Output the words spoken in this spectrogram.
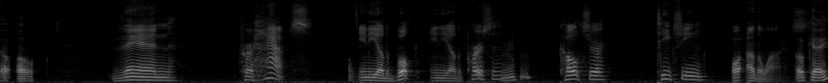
Uh-oh. than perhaps any other book, any other person, mm-hmm. culture, teaching, or otherwise. Okay.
